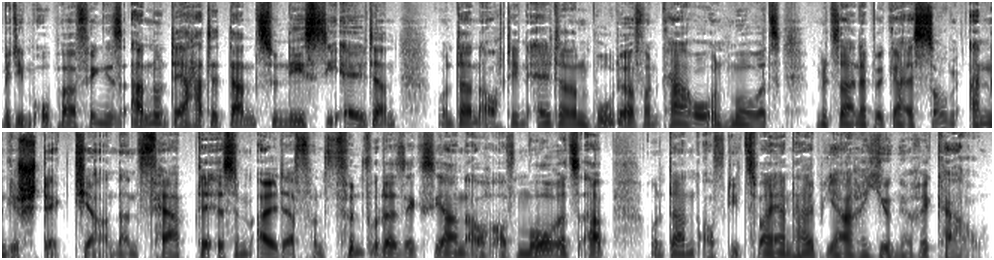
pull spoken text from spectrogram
Mit dem Opa fing es an und der hatte dann zunächst die Eltern und dann auch den älteren Bruder von Caro und Moritz mit seiner Begeisterung angesteckt. Ja, und dann färbte es im Alter von fünf oder sechs Jahren auch auf Moritz ab und dann auf die zweieinhalb Jahre jüngere Caro.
